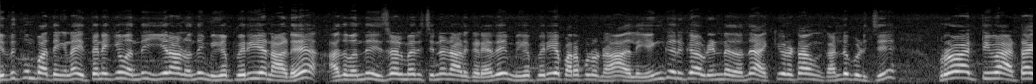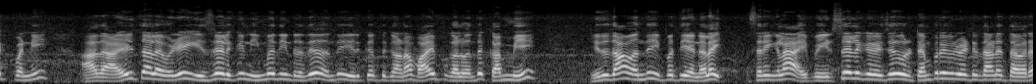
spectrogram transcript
எதுக்கும் பார்த்தீங்கன்னா இத்தனைக்கும் வந்து ஈரான் வந்து மிகப்பெரிய நாடு. அது வந்து இஸ்ரேல் மாதிரி சின்ன நாடு கிடையாது. மிகப்பெரிய பரப்புள்ள நாடு. அதில் எங்கே இருக்குது அப்படின்றத வந்து அக்யூரேட்டாக அவங்க கண்டுபிடிச்சி ப்ரோஆக்டிவாக அட்டாக் பண்ணி அதை அழித்தால வழி இஸ்ரேலுக்கு நிம்மதின்றது வந்து இருக்கிறதுக்கான வாய்ப்புகள் வந்து கம்மி. இதுதான் வந்து இப்போத்திய நிலை. சரிங்களா? இப்போ இஸ்ரேலுக்கு கிடைச்சது ஒரு டெம்பரரி வெற்றி தானே தவிர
